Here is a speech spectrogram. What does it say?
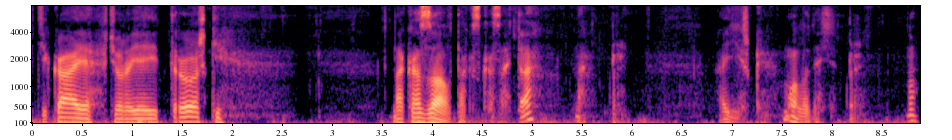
Втікає. Вчора я її трошки наказав, так сказати, так? На. Аїшка, молодець. Ну.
